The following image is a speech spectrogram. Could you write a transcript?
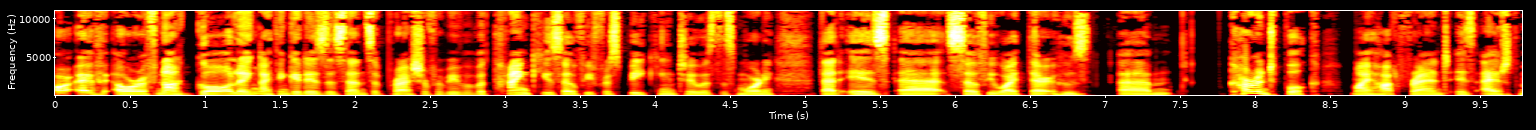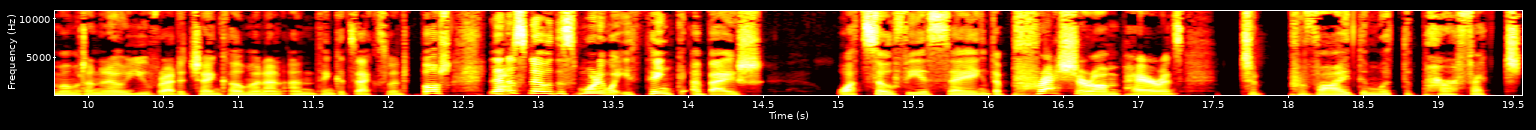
or if, or if not galling, I think it is a sense of pressure for people. But thank you, Sophie, for speaking to us this morning. That is uh, Sophie White there, who's. Um, current book, My Hot Friend, is out at the moment. And I know you've read it, Shane Coleman, and, and think it's excellent. But let oh. us know this morning what you think about what Sophie is saying, the pressure on parents to provide them with the perfect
